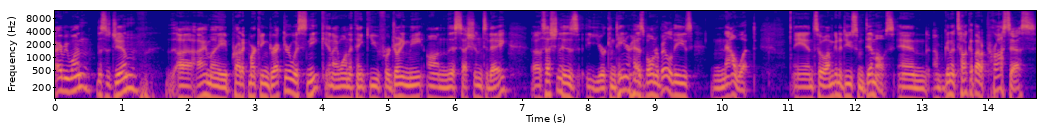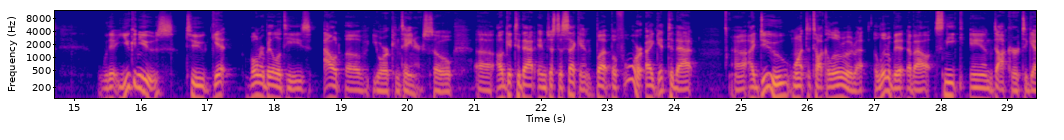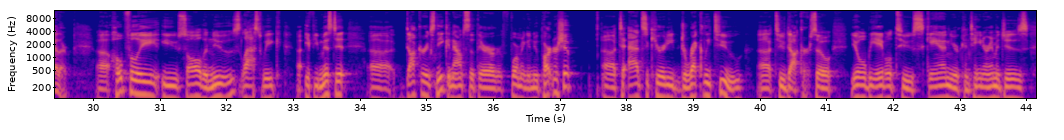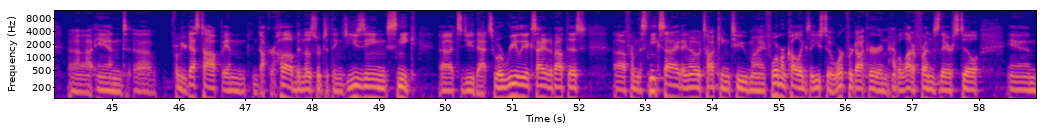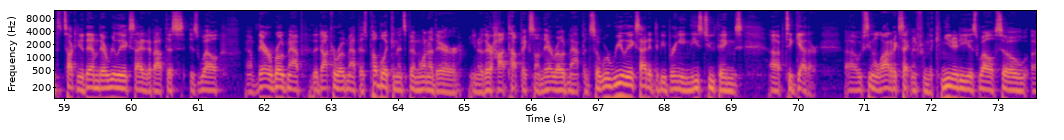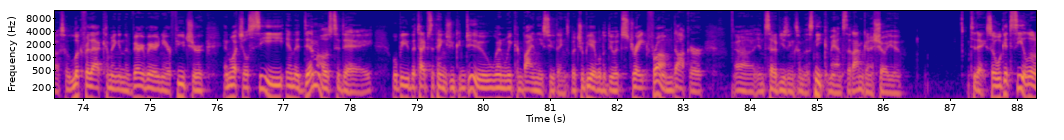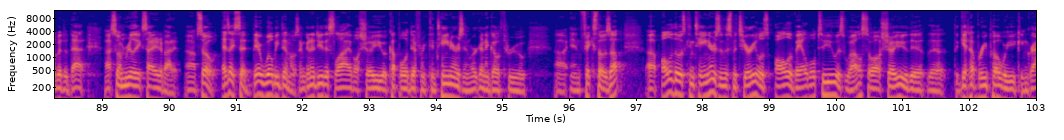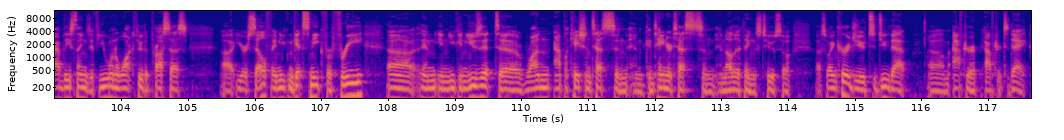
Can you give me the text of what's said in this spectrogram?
Hi, everyone. This is Jim. Uh, I'm a product marketing director with Snyk, and I want to thank you for joining me on this session today. Uh, the session is Your container has vulnerabilities. Now what? And so I'm going to do some demos, and I'm going to talk about a process that you can use to get vulnerabilities out of your containers. So uh, I'll get to that in just a second. But before I get to that, uh, I do want to talk a little bit about, a little bit about Snyk and Docker together. Uh, hopefully, you saw the news last week. Uh, if you missed it, uh, Docker and Snyk announced that they're forming a new partnership uh, to add security directly to uh, to Docker. So you'll be able to scan your container images and from your desktop and, and, Docker Hub and those sorts of things using Snyk uh, to do that. So we're really excited about this. Uh, from the Snyk side, I know talking to my former colleagues, I used to work for Docker and have a lot of friends there still, and talking to them, they're really excited about this as well. Um, their roadmap, the Docker roadmap, is public, and it's been one of their, you know, their hot topics on their roadmap. And so we're really excited to be bringing these two things uh, together. Uh, we've seen a lot of excitement from the community as well. So, uh, so look for that coming in the very, very near future. And what you'll see in the demos today will be the types of things you can do when we combine these two things. But you'll be able to do it straight from Docker uh, instead of using some of the Snyk commands that I'm going to show you today. So we'll get to see a little bit of that. Uh, so I'm really excited about it. Uh, so as I said, there will be demos. I'm going to do this live. I'll show you a couple of different containers and we're going to go through uh, and fix those up. Uh, all of those containers and this material is all available to you as well. So I'll show you the, the, the GitHub repo where you can grab these things if you want to walk through the process uh, yourself and you can get Snyk for free uh, and, and, you can use it to run application tests and, and container tests and, and, other things too. So, uh, so I encourage you to do that um, after after today.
